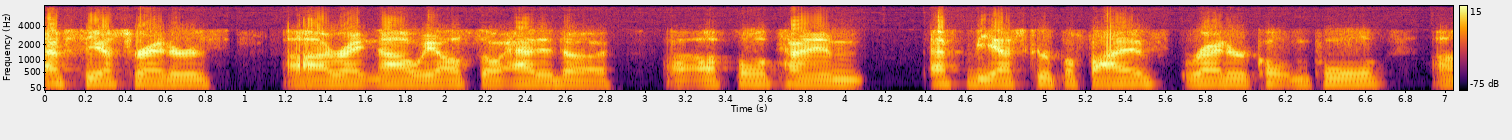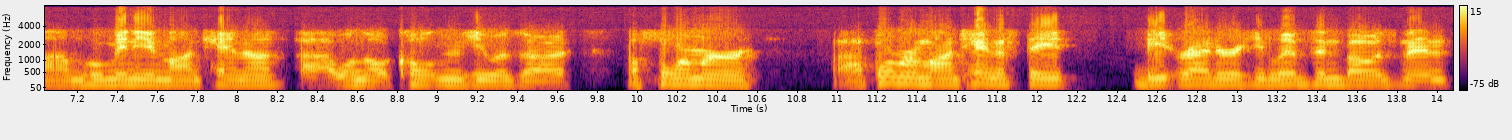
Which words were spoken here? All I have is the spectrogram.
FCS writers uh, right now. We also added a, a full time FBS Group of Five writer, Colton Poole um, who many in Montana uh, will know Colton. He was a, a former uh, former Montana State beat writer. He lives in Bozeman,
